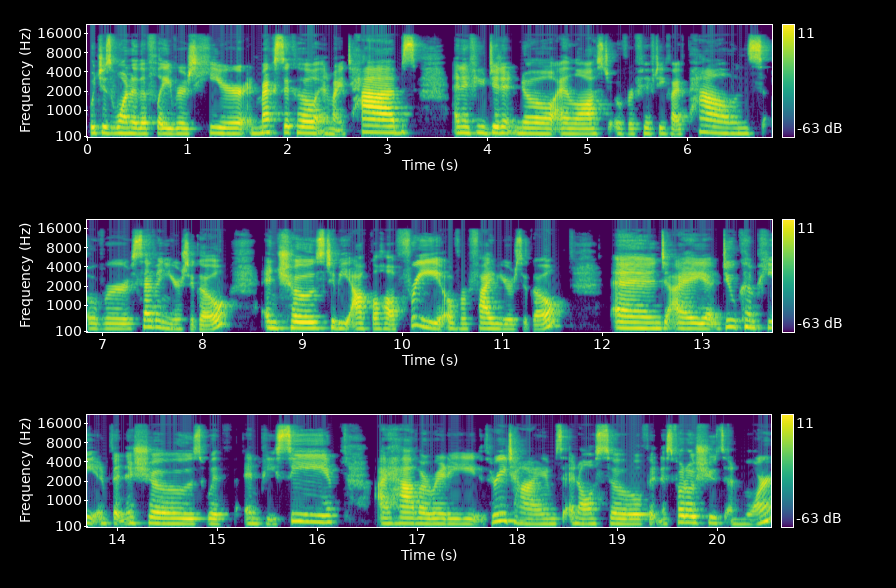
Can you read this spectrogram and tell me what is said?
which is one of the flavors here in Mexico, and my tabs. And if you didn't know, I lost over 55 pounds over seven years ago and chose to be alcohol free over five years ago and I do compete in fitness shows with NPC. I have already three times, and also fitness photo shoots and more.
